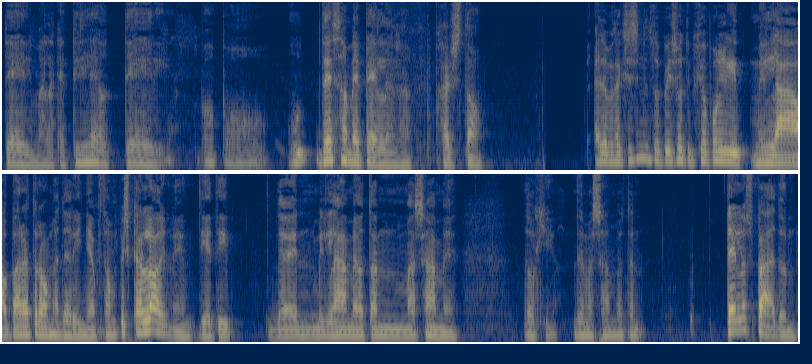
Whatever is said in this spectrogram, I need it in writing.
Τέρι, μαλακα, τι λέω τέρι; Πω, πω. Ου- Δεν θα με επέλεγα. Ευχαριστώ. Εν τω μεταξύ συνειδητοποιήσω ότι πιο πολύ μιλάω παρά τρώω μανταρίνια. Που θα μου πεις καλό είναι. Γιατί δεν μιλάμε όταν μασάμε. Όχι, δεν μασάμε όταν. Τέλος πάντων,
